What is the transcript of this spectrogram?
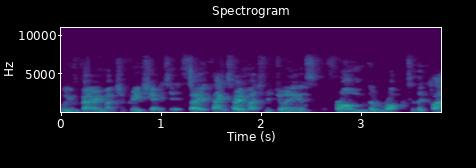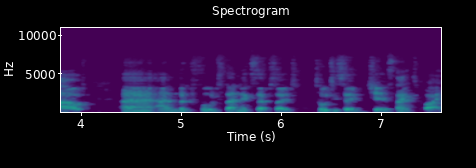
We very much appreciate it. So, thanks very much for joining us from the rock to the cloud. Uh, and looking forward to that next episode. Talk to you soon. Cheers. Thanks. Bye.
